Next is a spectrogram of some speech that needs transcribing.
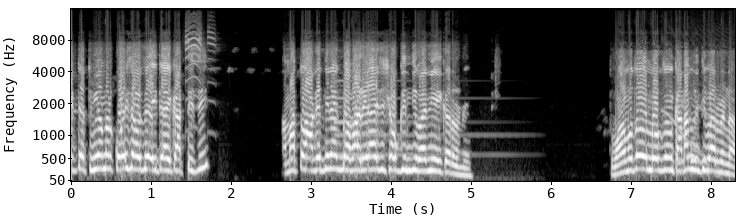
একটা তুমি আমার কইছাও যে এইটাই কাটতেছি। আমার তো আগের দিন এক ব্যাপারী আছে সব কিনতে পারিনি এই কারণে। তোমার মতো লোকজন কাঁঠাল নিতে পারবে না।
